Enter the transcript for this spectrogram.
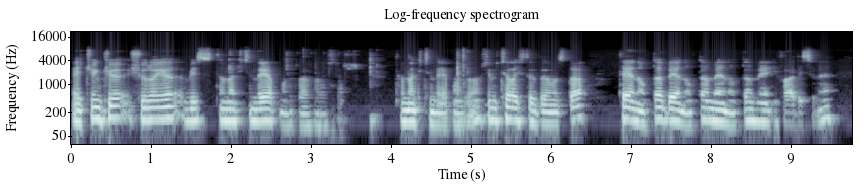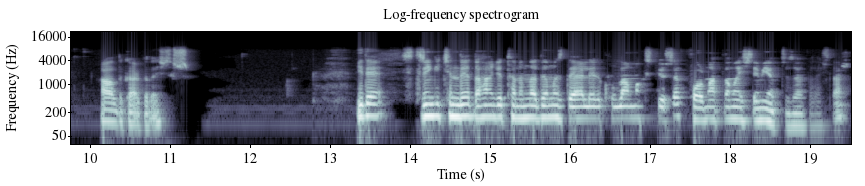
e çünkü şurayı biz tırnak içinde yapmadık arkadaşlar. Tırnak içinde yapmadık. Şimdi çalıştırdığımızda T nokta B nokta M nokta M ifadesini aldık arkadaşlar. Bir de string içinde daha önce tanımladığımız değerleri kullanmak istiyorsak formatlama işlemi yapacağız arkadaşlar.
